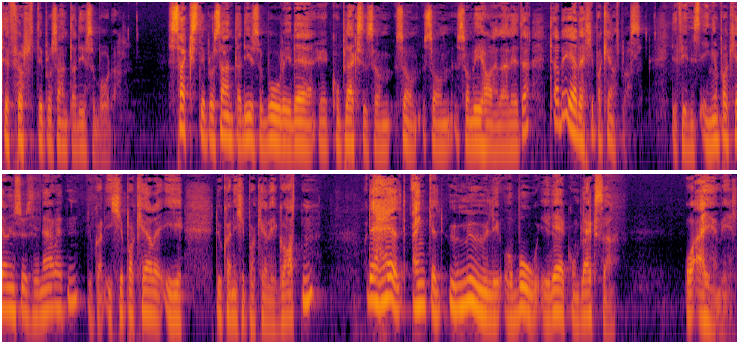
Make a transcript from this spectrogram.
til 40% av de som bor der. 60% av de som bor i det komplekset som, som, som, som vi har en leilighet til, der er det ikke parkeringsplass. Det finnes ingen parkeringshus i nærheten. Du kan ikke parkere i, ikke parkere i gaten. Og det er helt enkelt umulig å bo i det komplekset og eie en bil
